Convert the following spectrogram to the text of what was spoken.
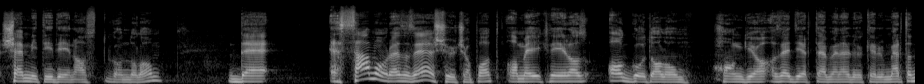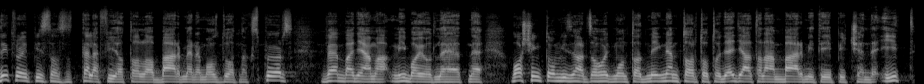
semmit idén, azt gondolom, de ez számomra ez az első csapat, amelyiknél az aggodalom hangja az egyértelműen előkerül, mert a Detroit Pistons tele fiatallal bármere mozdulhatnak Spurs, Vembanyama, mi bajod lehetne? Washington Wizards, ahogy mondtad, még nem tartott, hogy egyáltalán bármit építsen, de itt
